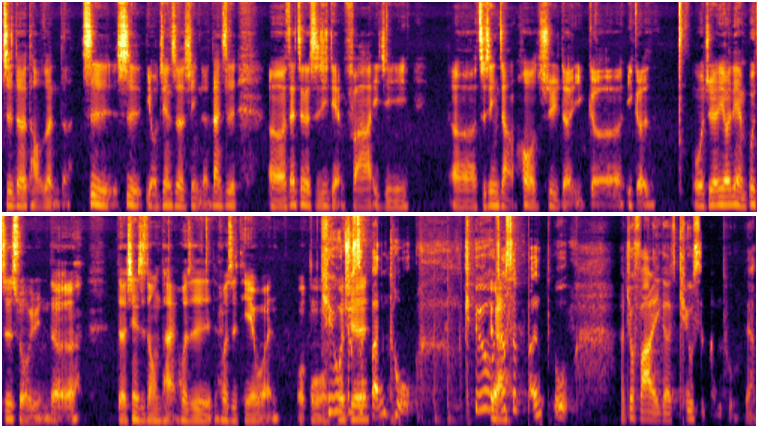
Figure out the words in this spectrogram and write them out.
值得讨论的，是是有建设性的。但是，呃，在这个时机点发，以及呃执行长后续的一个一个，我觉得有点不知所云的的现实动态，或是或是贴文，我我 Q 我就是本土。Q 就是本土，啊、就发了一个 Q 是本土，这样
